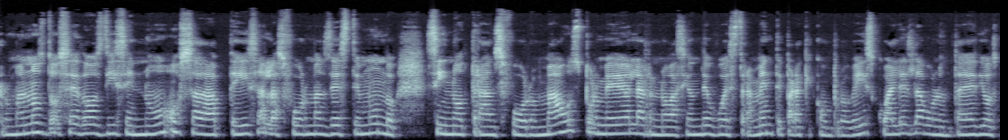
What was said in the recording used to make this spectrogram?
Romanos 12.2 dice, no os adaptéis a las formas de este mundo, sino transformaos por medio de la renovación de vuestra mente para que comprobéis cuál es la voluntad de Dios,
